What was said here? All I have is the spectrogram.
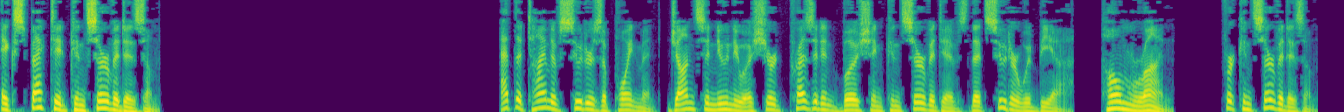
Expected conservatism At the time of Souter's appointment, John Sununu assured President Bush and conservatives that Souter would be a «home run» for conservatism.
